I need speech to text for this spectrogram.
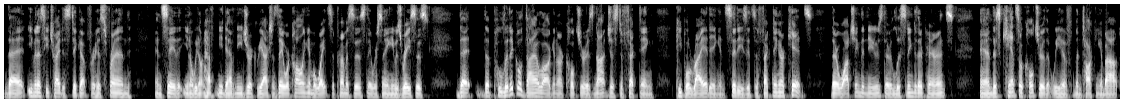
that even as he tried to stick up for his friend and say that you know we don't have need to have knee jerk reactions. They were calling him a white supremacist. They were saying he was racist. That the political dialogue in our culture is not just affecting people rioting in cities; it's affecting our kids. They're watching the news. They're listening to their parents, and this cancel culture that we have been talking about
